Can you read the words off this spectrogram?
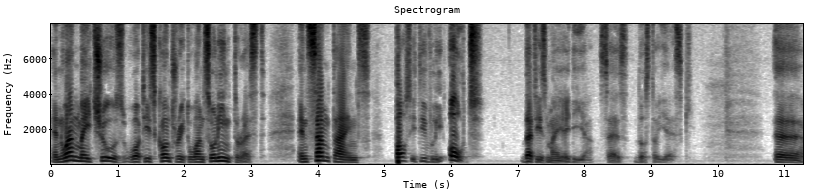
And one may choose what is contrary to one's own interest, and sometimes positively ought. That is my idea, says Dostoevsky. Uh,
